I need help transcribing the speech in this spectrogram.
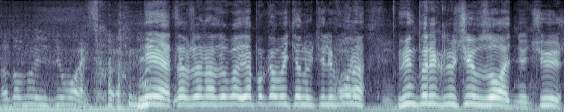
надо мною іздівається. Ні, це вже називає. Я поки витягнув телефона, він переключив задню, чуєш?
